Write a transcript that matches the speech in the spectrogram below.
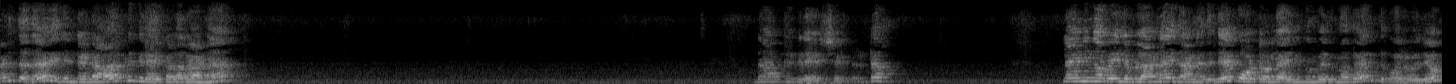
അടുത്തത് ഇതിന്റെ ഡാർക്ക് ഗ്രേ കളറാണ് ഡാർക്ക് ഗ്രേ ഷെയ്ഡ് കേട്ടോ ലൈനിങ് അവൈലബിൾ ആണ്. ഇതാണ് ഇതിന്റെ ബോട്ടോ ലൈനിങ്ങും വരുന്നത്. ഇതുപോലെ വരും.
